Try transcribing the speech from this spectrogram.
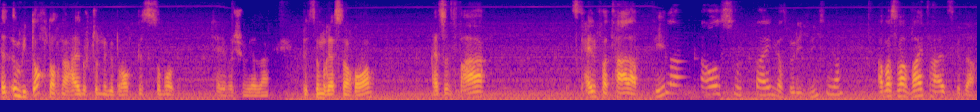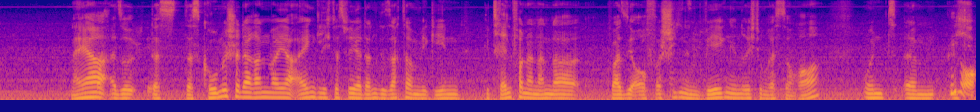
hat irgendwie doch noch eine halbe Stunde gebraucht bis zum Hotel, wollte ich schon wieder sagen, bis zum Restaurant. Also es war jetzt kein fataler Fehler auszusteigen, das würde ich nicht so sagen. Aber es war weiter als gedacht. Naja, also das, das Komische daran war ja eigentlich, dass wir ja dann gesagt haben, wir gehen getrennt voneinander quasi auf verschiedenen Wegen in Richtung Restaurant. Und ähm, Genau.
